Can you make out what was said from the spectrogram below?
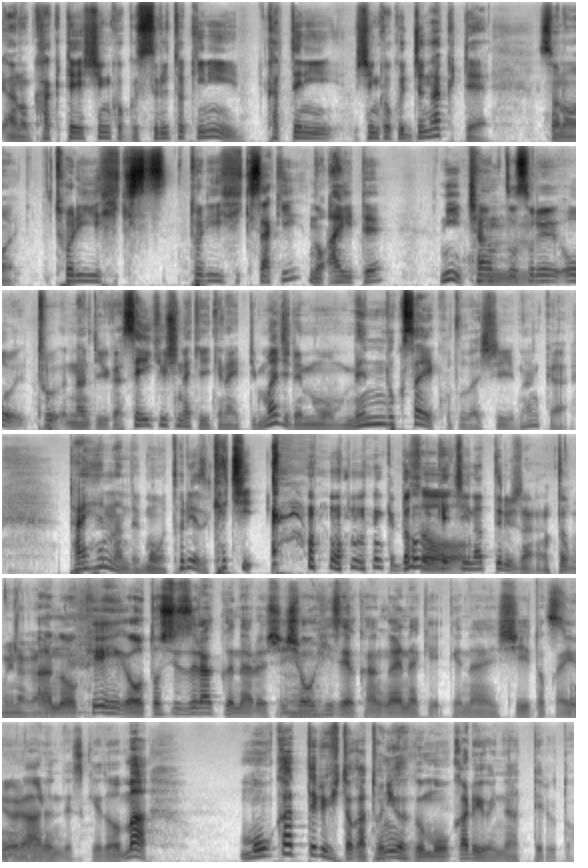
あの確定申告するときに勝手に申告じゃなくてその取引取引先の相手にちゃんとそれを、となんていうか請求しなきゃいけないっていうマジでもうめんどくさいことだしなんか大変なんでもうとりあえずケチ。なんかどんどんケチになってるじゃんと思いながら。あの経費が落としづらくなるし、消費税を考えなきゃいけないしとかいろいろあるんですけどまあ儲かってる人がとにかく儲かるようになってると。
